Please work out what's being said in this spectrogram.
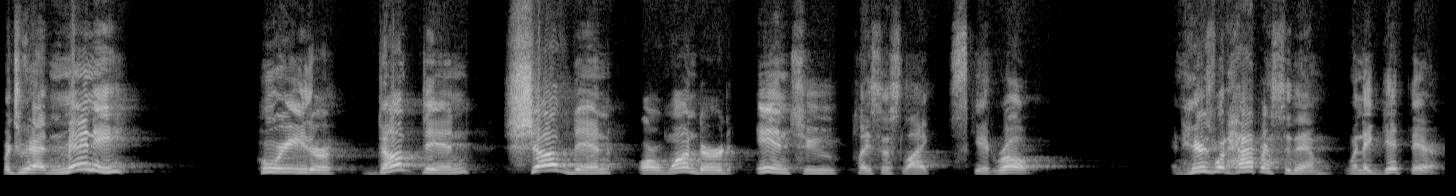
But you had many who were either dumped in, shoved in, or wandered into places like Skid Row. And here's what happens to them when they get there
